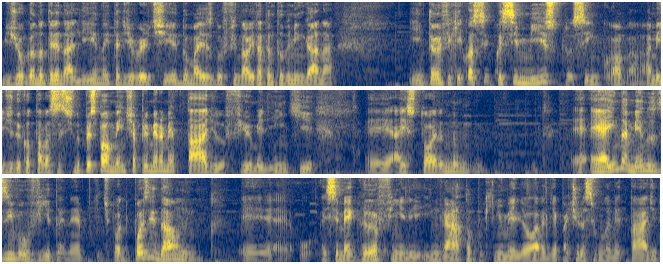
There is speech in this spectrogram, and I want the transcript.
me jogando adrenalina e tá divertido, mas no final ele tá tentando me enganar? Então eu fiquei com esse, com esse misto, assim, à medida que eu tava assistindo, principalmente a primeira metade do filme ali, em que é, a história não. é, é ainda menos desenvolvida, né? Porque, tipo, depois ele dá um. É, esse McGuffin ele engata um pouquinho melhor ali a partir da segunda metade,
